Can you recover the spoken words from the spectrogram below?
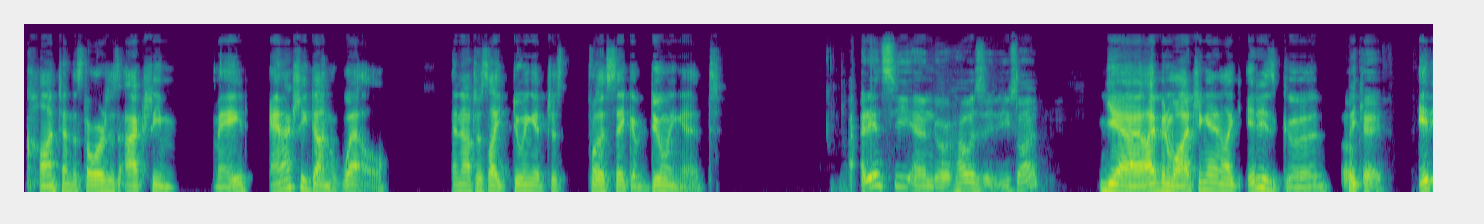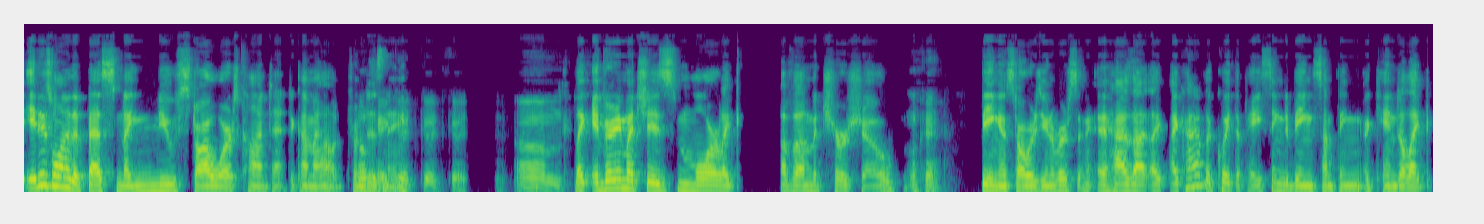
content the Star Wars has actually made and actually done well, and not just like doing it just for the sake of doing it. I didn't see Andor. How is it? You saw it? Yeah, I've been watching it and like it is good. Like, okay. It, it is one of the best like new Star Wars content to come out from okay, Disney. Good, good, good. Um like it very much is more like of a mature show. Okay. Being in Star Wars universe. And it has that like I kind of equate the pacing to being something akin to like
